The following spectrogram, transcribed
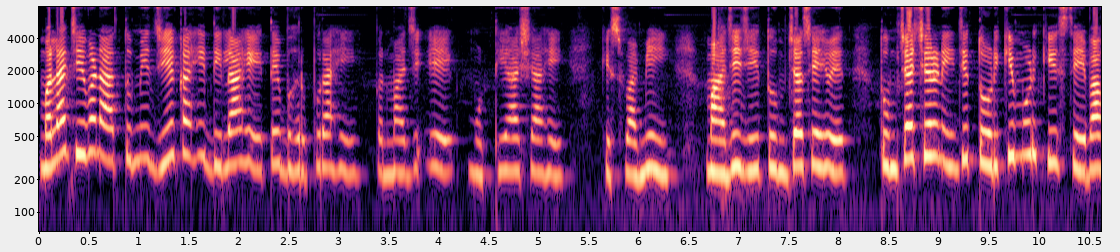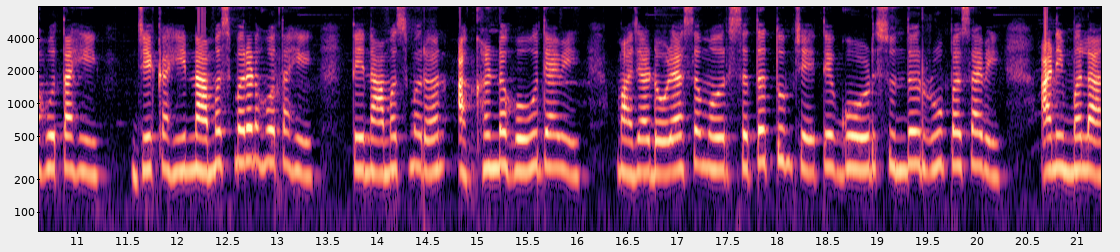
मला जीवनात तुम्ही जे काही दिलं आहे ते भरपूर आहे पण माझी एक मोठी आशा आहे की स्वामी माझी जी तुमच्या सेवेत तुमच्या चरणी जी तोडकी मोडकी सेवा होत आहे जे काही नामस्मरण होत आहे ते नामस्मरण अखंड होऊ द्यावे. माझ्या डोळ्यासमोर सतत तुमचे ते गोड सुंदर रूप असावे आणि मला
